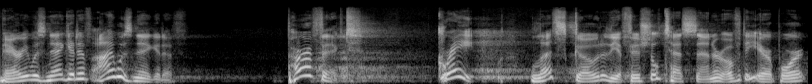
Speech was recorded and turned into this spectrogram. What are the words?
Mary was negative. I was negative. Perfect. Great. Let's go to the official test center over at the airport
